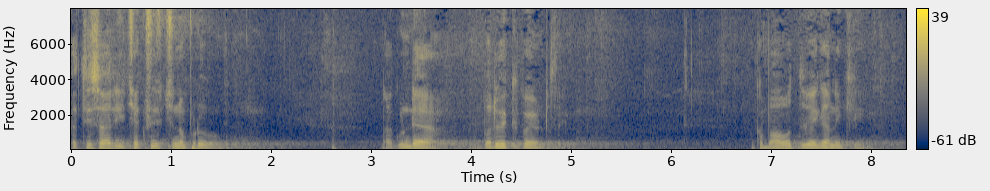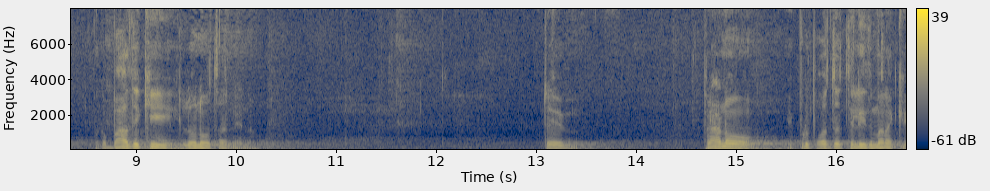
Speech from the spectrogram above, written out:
ప్రతిసారి చెక్స్ ఇచ్చినప్పుడు నా గుండె బరువెక్కిపోయి ఉంటుంది. ఒక భావోద్వేగానికి ఒక బాధకి లోనవుతాను నేను. అంటే ప్రాణం ఎప్పుడు పోతుందో తెలియదు మనకి.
